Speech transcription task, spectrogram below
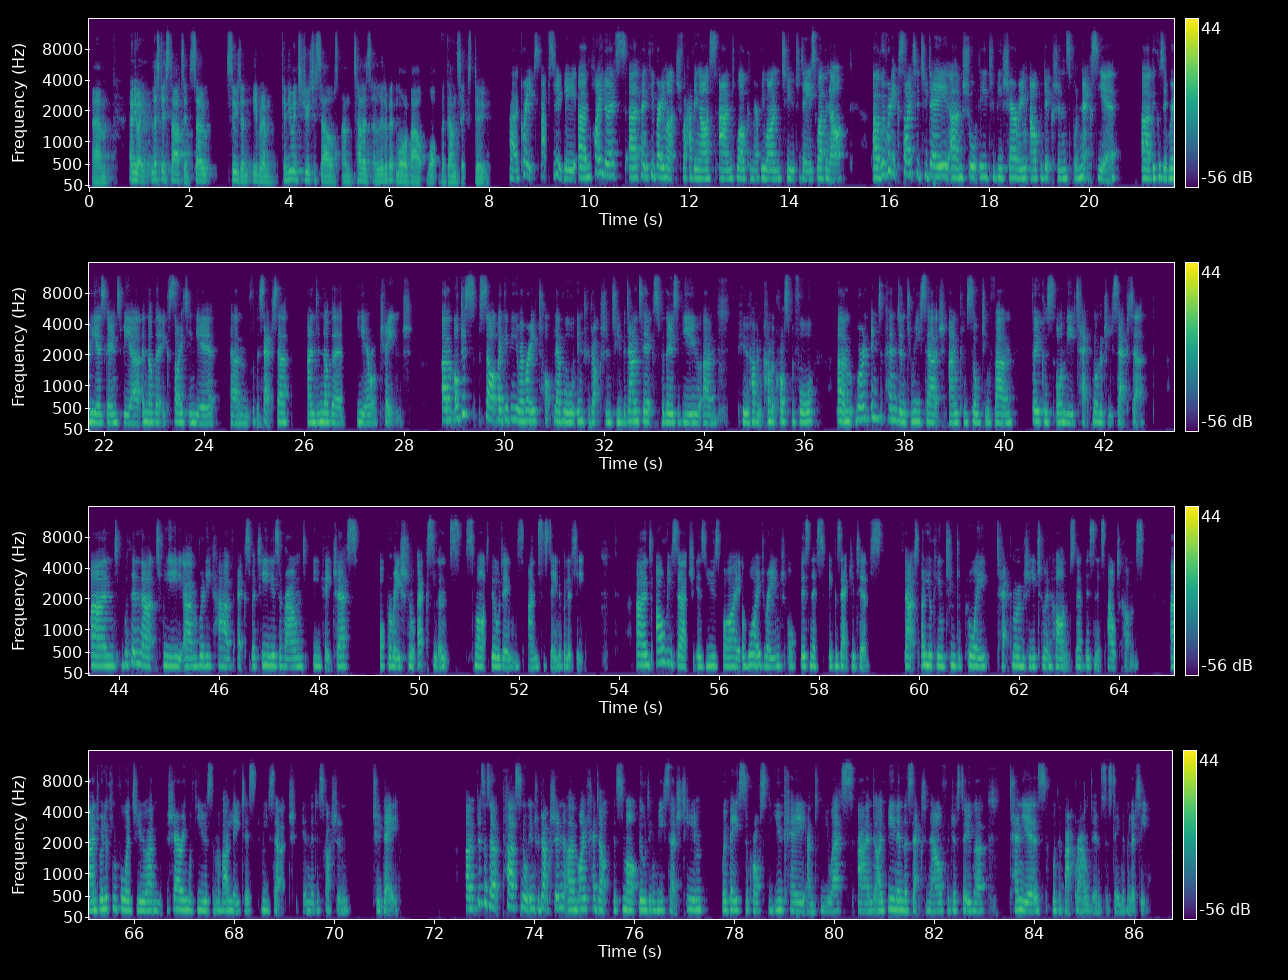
Um, anyway, let's get started. So Susan, Ibrahim, can you introduce yourselves and tell us a little bit more about what Verdantix do? Uh, great, absolutely. Um, hi, Lewis. Uh, thank you very much for having us and welcome everyone to today's webinar. Uh, we're really excited today, um, shortly, to be sharing our predictions for next year uh, because it really is going to be uh, another exciting year um, for the sector and another year of change. Um, I'll just start by giving you a very top level introduction to Verdantix for those of you um, who haven't come across before. Um, we're an independent research and consulting firm focused on the technology sector. And within that, we um, really have expertise around EHS, operational excellence, smart buildings, and sustainability. And our research is used by a wide range of business executives that are looking to deploy technology to enhance their business outcomes. And we're looking forward to um, sharing with you some of our latest research in the discussion today. Um, just as a personal introduction, um, I head up the Smart Building Research team. We're based across the UK and the US, and I've been in the sector now for just over 10 years with a background in sustainability.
